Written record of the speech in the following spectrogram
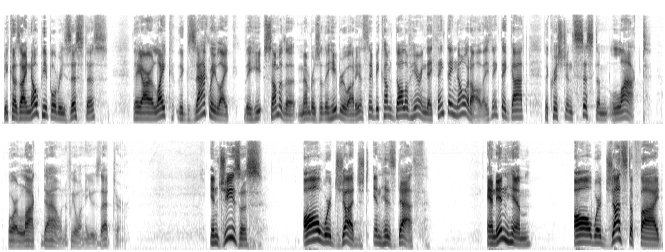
Because I know people resist this. They are like, exactly like the, some of the members of the Hebrew audience. They become dull of hearing. They think they know it all. They think they got the Christian system locked or locked down, if we want to use that term. In Jesus, all were judged in his death, and in him, all were justified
